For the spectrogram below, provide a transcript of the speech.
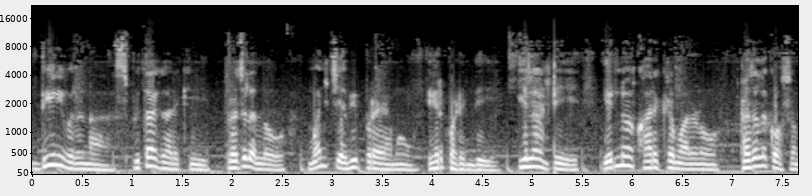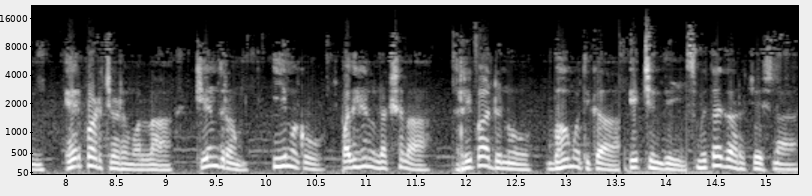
దీని వలన స్మిత గారికి ప్రజలలో మంచి అభిప్రాయము ఏర్పడింది. ఇలాంటి ఎన్నో కార్యక్రమాలను ప్రజల కోసం ఏర్పాటు చేయడం వల్ల కేంద్రం ఈమెకు పదిహేను లక్షల రివార్డును బహుమతిగా ఇచ్చింది. స్మిత గారు చేసిన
